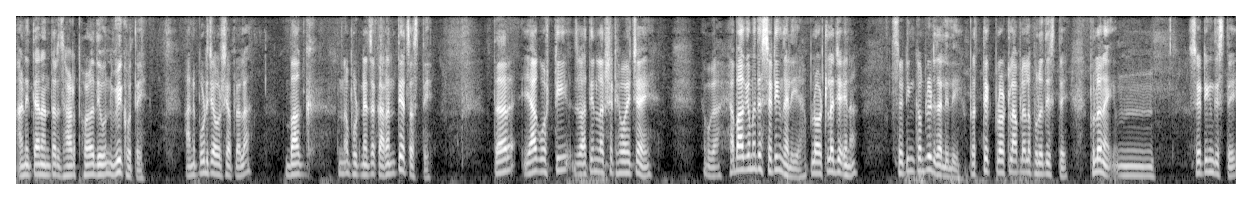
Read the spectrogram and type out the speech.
आणि त्यानंतर झाड फळं देऊन वीक होते. आणि पुढच्या वर्षी आपल्याला बाग न फुटण्याचं कारण तेच असते. तर या गोष्टी जातीनं लक्ष ठेवायच्या आहे. बघा ह्या बागेमध्ये सेटिंग झाली आहे. प्लॉटला जे आहे ना सेटिंग कंप्लीट झालेली प्रत्येक प्लॉटला आपल्याला फुलं दिसते. फुलं नाही सेटिंग दिसते.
